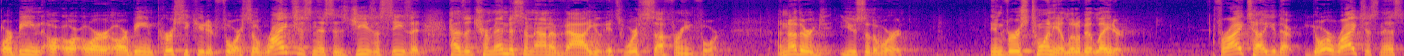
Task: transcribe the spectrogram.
or being, or, or, or, being persecuted for. So, righteousness, as Jesus sees it, has a tremendous amount of value. It's worth suffering for. Another use of the word in verse 20, a little bit later. For I tell you that your righteousness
